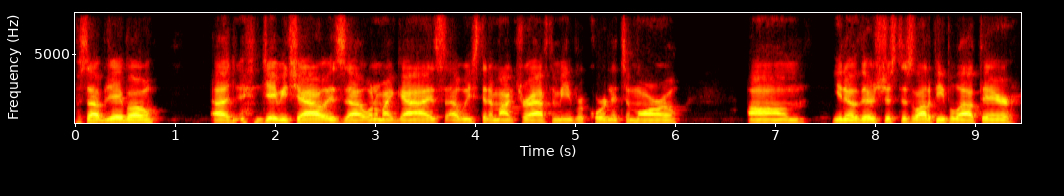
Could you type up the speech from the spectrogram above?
What's up, J-Bo? Uh, JB Chow is uh, one of my guys. Uh, we just did a mock draft and be recording it tomorrow. Um, you know, there's just there's a lot of people out there.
